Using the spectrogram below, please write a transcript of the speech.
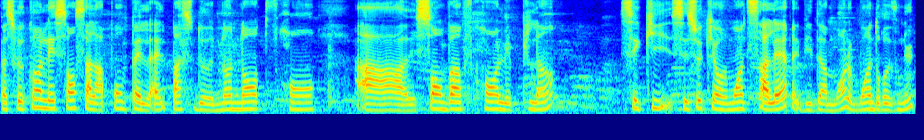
Parce que quand l'essence à la pompe, elle, elle passe de 90 francs à 120 francs le plein, c'est ceux qui ont le moins de salaire, évidemment, le moins de revenus,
